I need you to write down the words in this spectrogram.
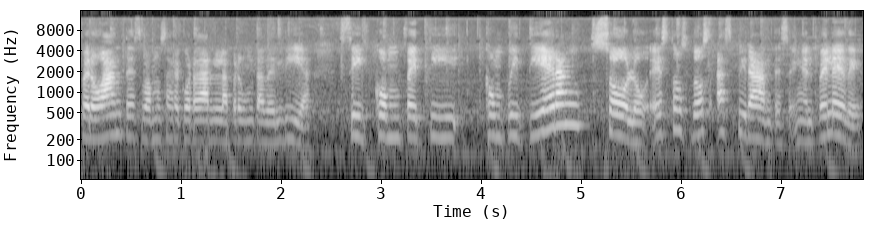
pero antes vamos a recordar la pregunta del día. Si competi- compitieran solo estos dos aspirantes en el PLD,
